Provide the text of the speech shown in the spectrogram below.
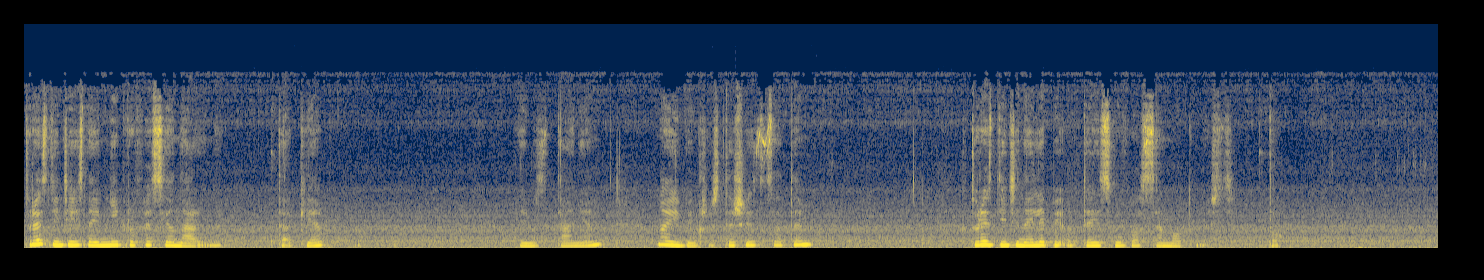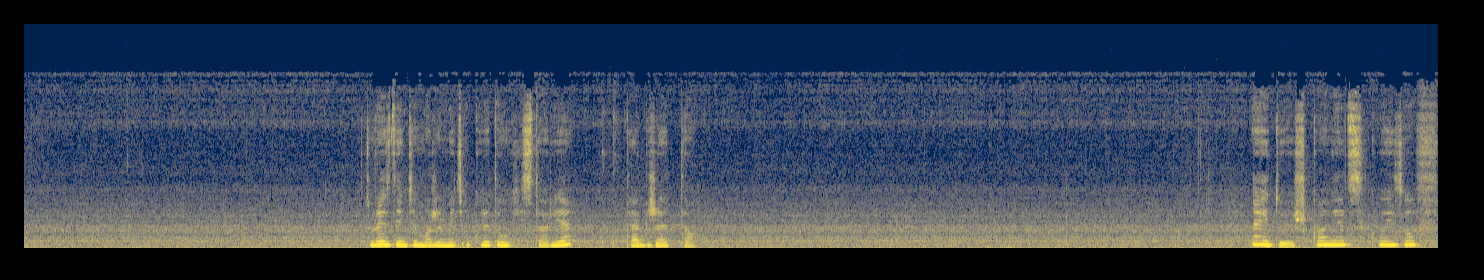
Które zdjęcie jest najmniej profesjonalne? takie. Moim zdaniem. No i większość też jest za tym. Które zdjęcie najlepiej oddaje słowo samotność? To. Które zdjęcie może mieć ukrytą historię? Także to. No i tu już koniec quizów.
